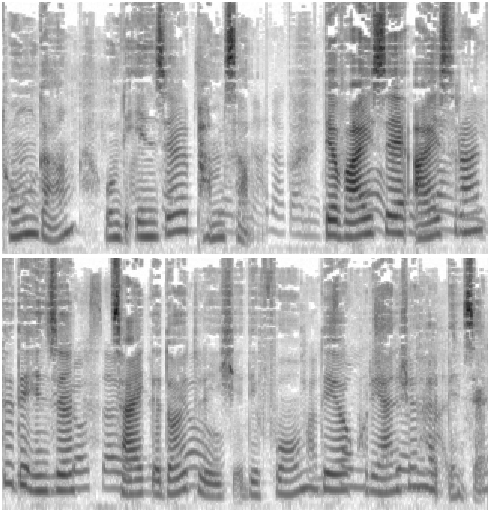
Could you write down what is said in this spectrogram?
Tongang um die Insel Pamsam. Der weiße Eisrand der Insel zeigt deutlich die Form der koreanischen Halbinsel.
